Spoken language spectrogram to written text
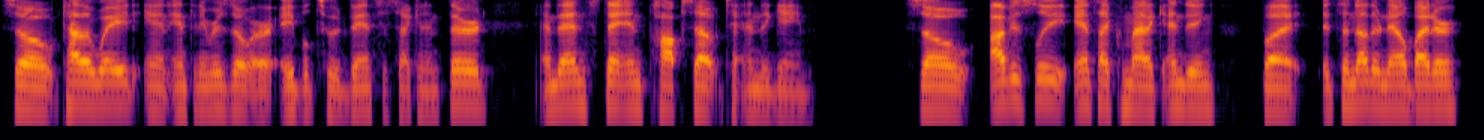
So Tyler Wade and Anthony Rizzo are able to advance to second and third, and then Stanton pops out to end the game. So obviously anticlimactic ending, but it's another nail biter.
